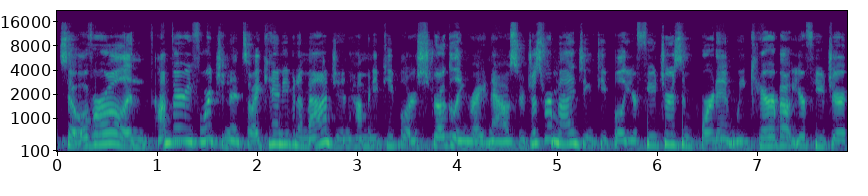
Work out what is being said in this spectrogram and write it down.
So overall, and I'm very fortunate, so I can't even imagine how many people are struggling right now. So just reminding people your future is important. We care about your future.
